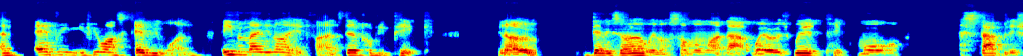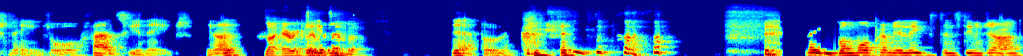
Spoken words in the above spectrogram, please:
and every if you ask everyone, even Man United fans, they'll probably pick, you know, Denis Irwin or someone like that. Whereas we'd pick more established names or fancier names. You know? Like Eric But yeah. Probably. Maybe won more Premier Leagues than Steven Gerrard.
